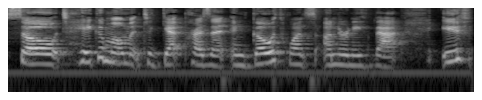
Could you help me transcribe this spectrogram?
So take a moment to get present and go with what's underneath that. If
